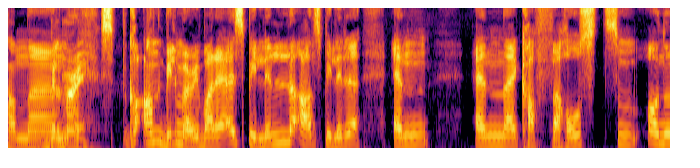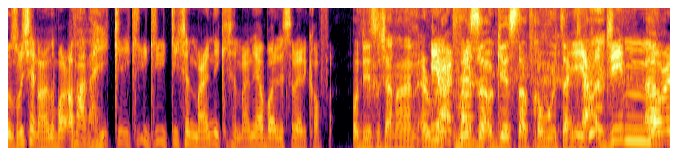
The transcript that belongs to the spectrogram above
Han, eh, Bill Murray. sp- Han Bill Murray bare spiller Han spiller en en eh, kaffehost som, og noen som kjenner henne, bare Nei, nei, ikke, ikke, ikke, ikke kjenn meg inn, ikke kjenn meg igjen, jeg bare serverer kaffe. Og de som kjenner den, er I RZA og Gista fra Wooten Clan. Ja, Jim, uh,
